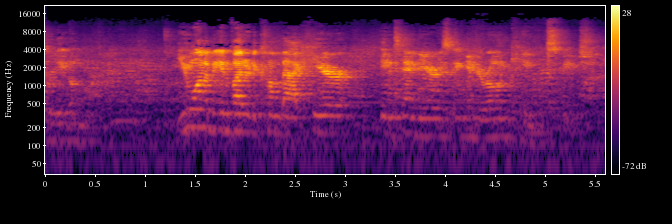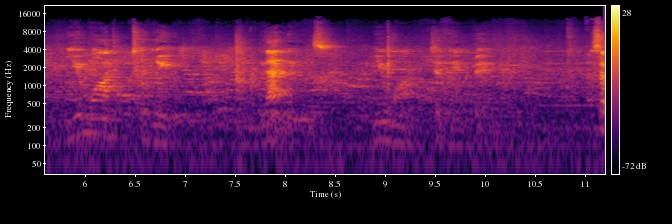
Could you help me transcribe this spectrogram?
to leave a mark. You want to be invited to come back here in 10 years and give your own keynote speech. You want to lead. And that means you want to think big. So,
